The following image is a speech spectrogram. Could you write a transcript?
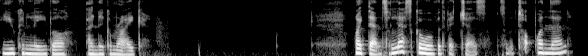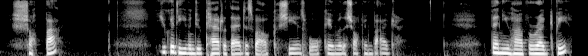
you can label y Right then, so let's go over the pictures. So the top one then, shopper. You could even do cerdded as well because she is walking with a shopping bag. Then you have rugby.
